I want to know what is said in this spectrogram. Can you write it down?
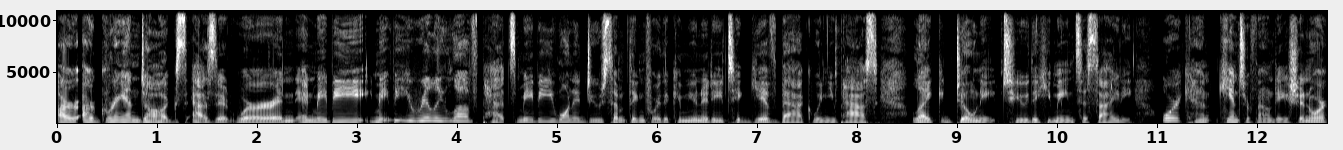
our, our grand dogs, as it were, and, and maybe maybe you really love pets. Maybe you want to do something for the community to give back when you pass, like donate to the Humane Society or can- Cancer Foundation or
